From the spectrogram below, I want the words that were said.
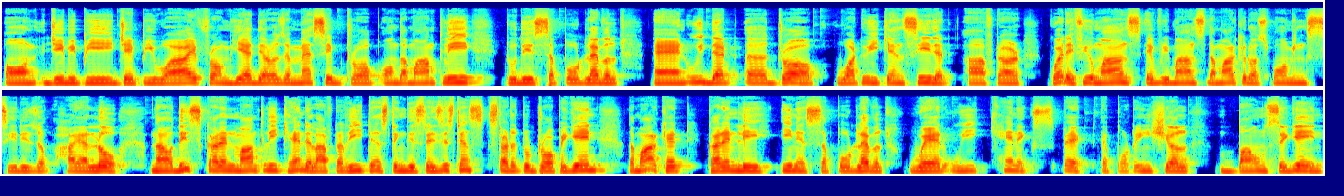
on GBP, JPY. From here, there was a massive drop on the monthly to this support level and with that uh, drop what we can see that after quite a few months every month the market was forming series of higher low. Now this current monthly candle after retesting this resistance started to drop again. The market currently in a support level where we can expect a potential bounce again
